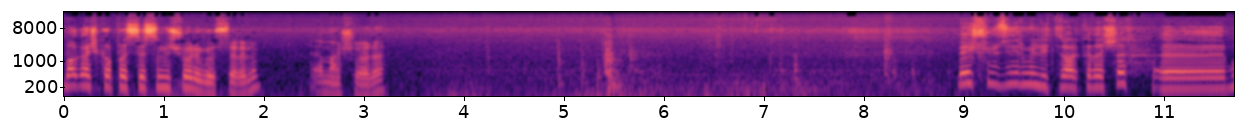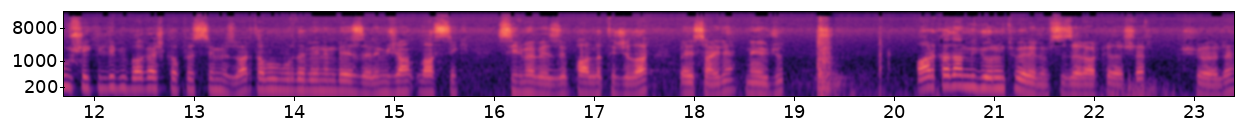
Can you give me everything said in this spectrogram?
Bagaj kapasitesini şöyle gösterelim. Hemen şöyle. ...520 litre arkadaşlar... Ee, ...bu şekilde bir bagaj kapasitemiz var. Tabi burada benim bezlerim... ...jant, lastik, silme bezi, parlatıcılar vesaire mevcut. Arkadan bir görüntü verelim sizlere arkadaşlar. Şöyle.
